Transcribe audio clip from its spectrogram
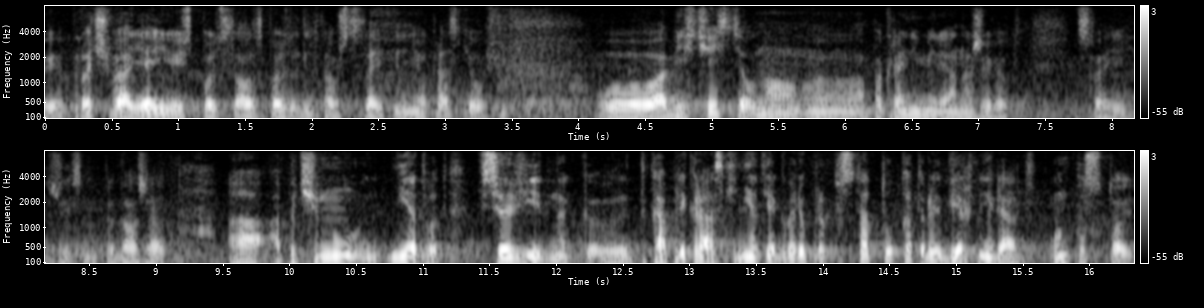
и прочего, а я ее стал использовать для того, чтобы ставить на нее краски. В общем, обесчестил, но, э, по крайней мере, она живет своей жизнью, продолжает. А, а почему нет? Вот все видно, капли краски. Нет, я говорю про пустоту, которая верхний ряд. Он пустой.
